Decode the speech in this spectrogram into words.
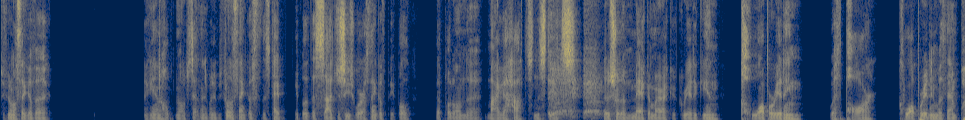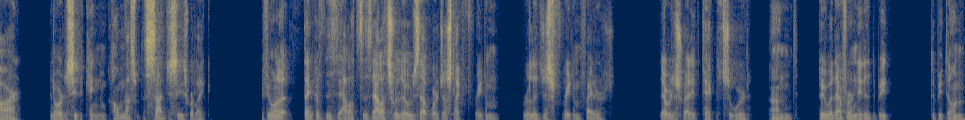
So if you want to think of a, again, I hope I'm not upsetting anybody, but if you want to think of this type of people that the Sadducees were, think of people that put on the MAGA hats in the States, those sort of make America great again, cooperating with power, cooperating with empire in order to see the kingdom come. That's what the Sadducees were like. If you want to think of the Zealots, the Zealots were those that were just like freedom, religious freedom fighters. They were just ready to take the sword and do whatever needed to be to be done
